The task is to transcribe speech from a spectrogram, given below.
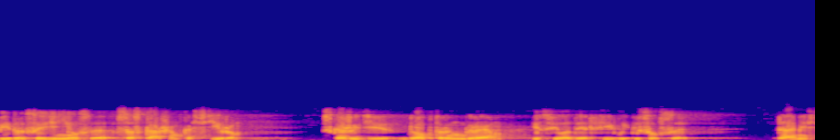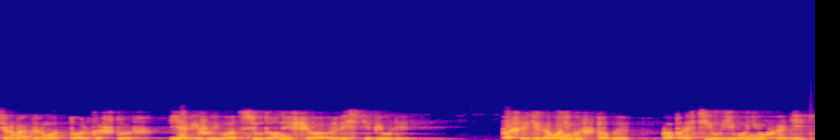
Питер соединился со старшим кассиром. «Скажите, доктор Ингрэм из Филадельфии выписался?» «Да, мистер Макдермот, только что. Я вижу его отсюда, он еще в вестибюле». Пошлите кого-нибудь, чтобы попросил его не уходить.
